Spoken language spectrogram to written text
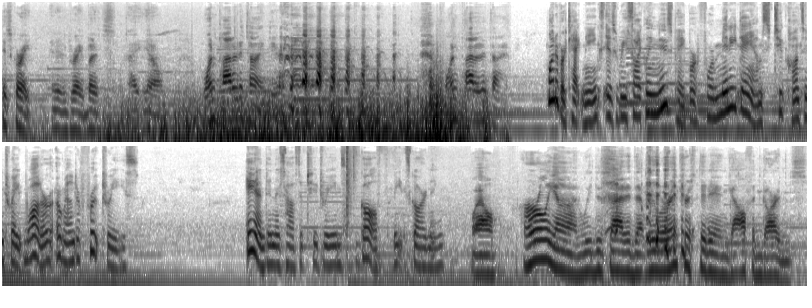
It's great. It is great, but it's, I, you know, one pot at a time, dear. one pot at a time. One of her techniques is recycling newspaper for mini dams to concentrate water around her fruit trees. And in this House of Two Dreams, golf meets gardening. Well, early on, we decided that we were interested in golf and gardens.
